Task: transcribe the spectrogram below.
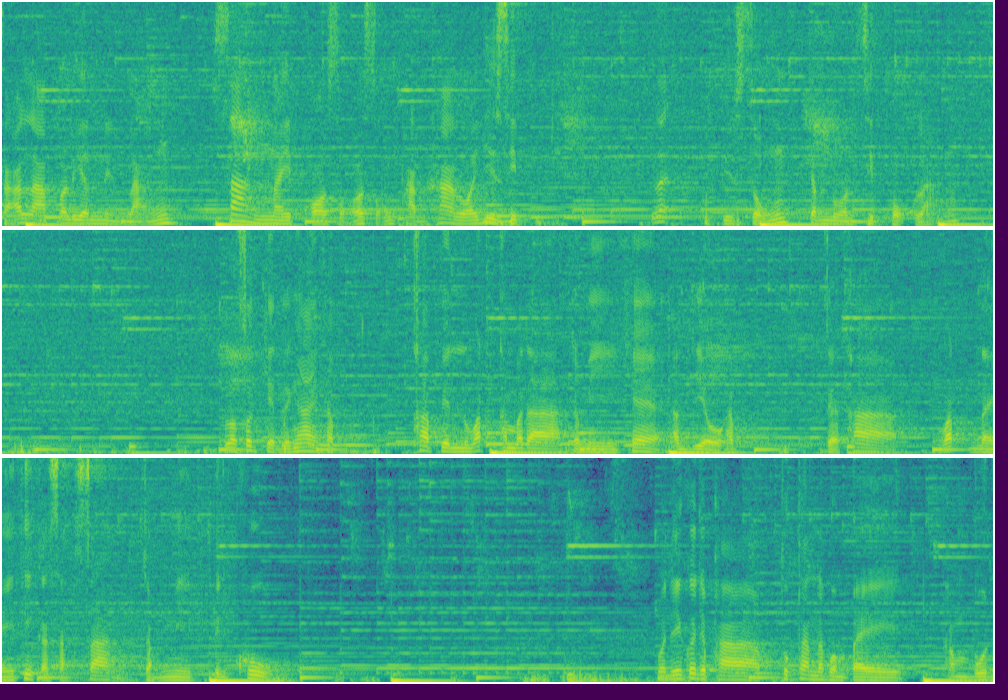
ศาลาประเรียนหนึ่งหลัง สร้างในพศ 2520 และกุฏิสงฆ์จำนวน 16 หลัง เราสังเกตได้ง่ายครับ ถ้าเป็นวัดธรรมดาจะมีแค่อันเดียวครับ แต่ถ้าวัดไหนที่กษัตริย์สร้างจะมีเป็นคู่ วันนี้ก็จะพาทุกท่านนะผมไปทำบุญ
